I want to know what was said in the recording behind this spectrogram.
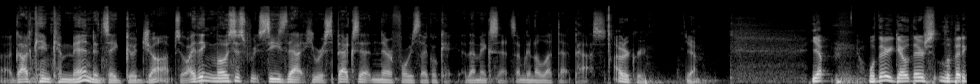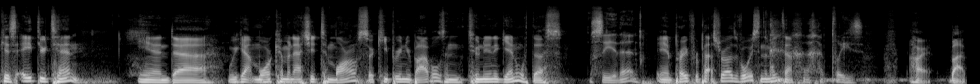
Uh, God can commend and say, "Good job." So I think Moses sees that, he respects it, and therefore he's like, "Okay, that makes sense. I'm going to let that pass." I would agree. Yeah. Yep. Well, there you go. There's Leviticus eight through ten, and uh, we got more coming at you tomorrow. So keep reading your Bibles and tune in again with us. We'll see you then. And pray for Pastor Rod's voice in the meantime. Please. All right. Bye.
